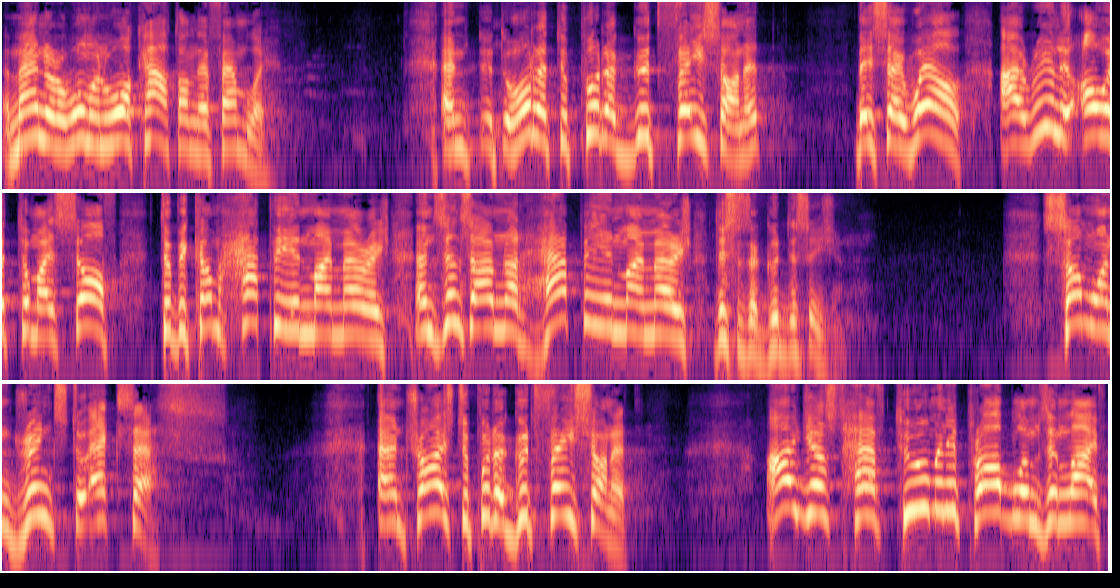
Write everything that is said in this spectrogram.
A man or a woman walk out on their family. And in order to put a good face on it, they say, Well, I really owe it to myself to become happy in my marriage. And since I'm not happy in my marriage, this is a good decision. Someone drinks to excess and tries to put a good face on it. I just have too many problems in life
